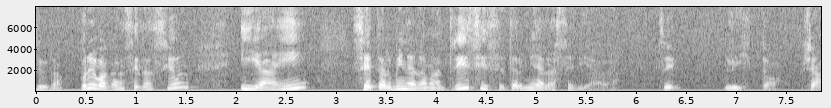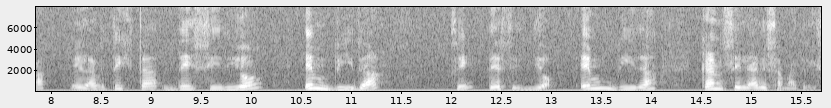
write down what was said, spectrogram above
una prueba cancelación, y ahí se termina la matriz y se termina la seriada. ¿sí? Listo, ya el artista decidió en vida, ¿sí? decidió en vida cancelar esa matriz.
